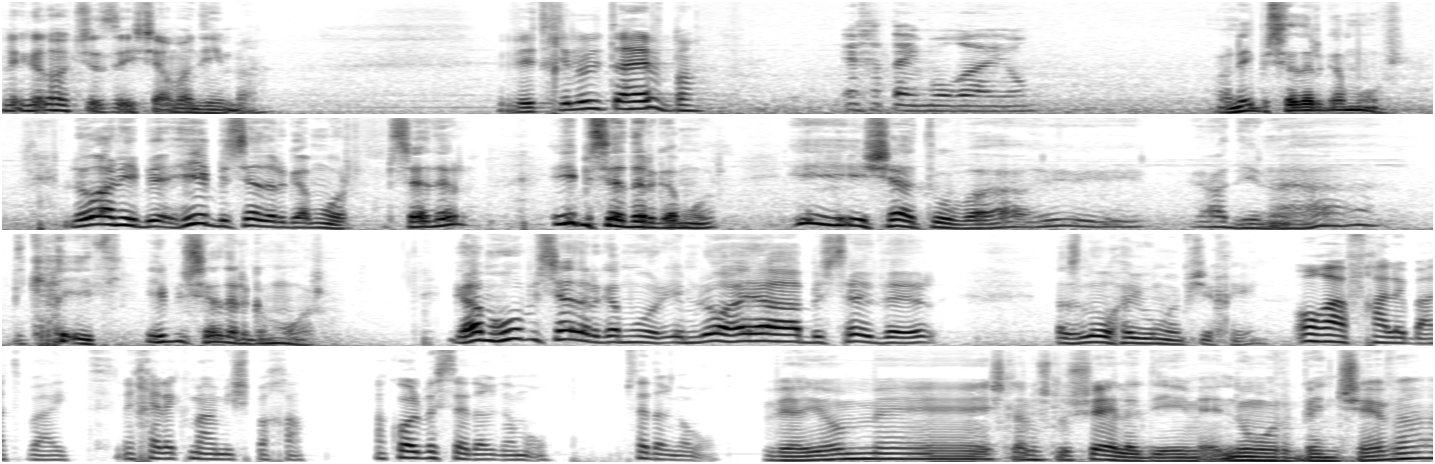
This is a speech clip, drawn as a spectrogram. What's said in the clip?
לגלות שזו אישה מדהימה. והתחילו להתאהב בה. איך אתה עם אורה היום? אני בסדר גמור. לא, אני, היא בסדר גמור, בסדר? היא בסדר גמור. היא אישה טובה, היא עדינה, תקחי איתי, היא בסדר גמור. גם הוא בסדר גמור, אם לא היה בסדר, אז לא היו ממשיכים. אורה הפכה לבת בית, לחלק מהמשפחה. הכל בסדר גמור. בסדר גמור. והיום uh, יש לנו שלושה ילדים, נור בן שבע,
